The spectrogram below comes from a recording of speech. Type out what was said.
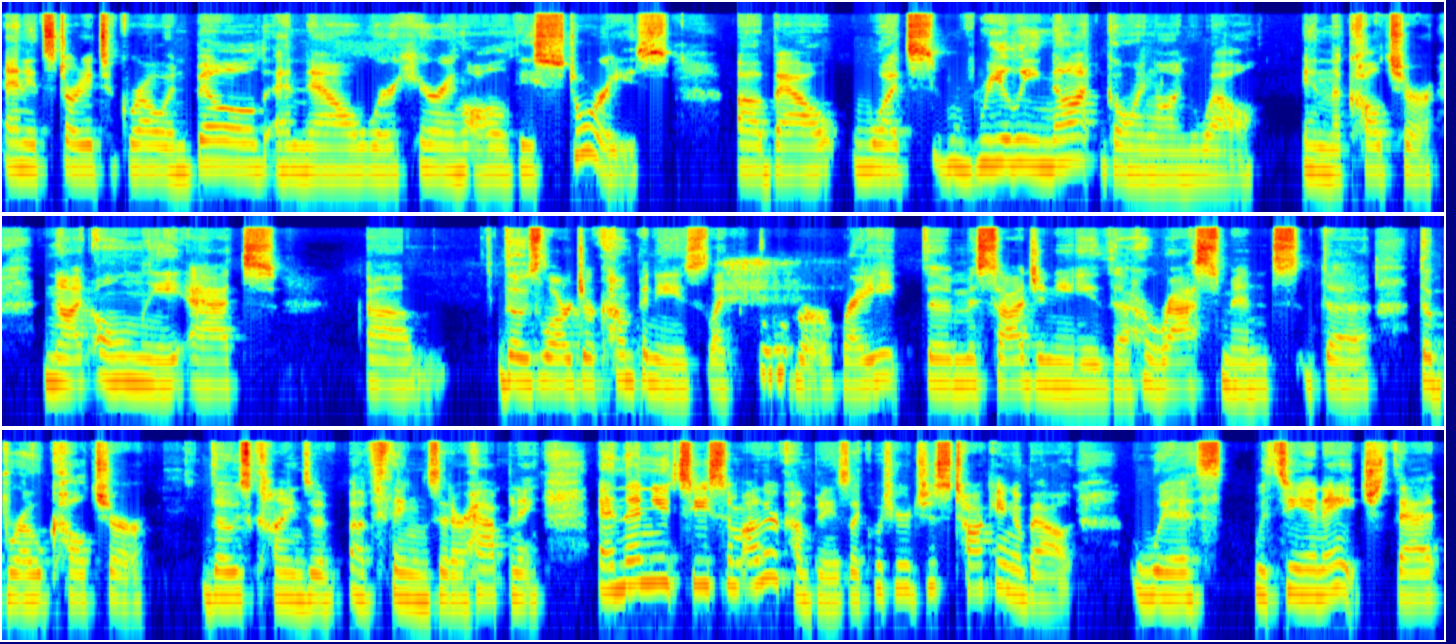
and it started to grow and build and now we're hearing all these stories about what's really not going on well in the culture, not only at um, those larger companies like Uber, right? The misogyny, the harassment, the the bro culture, those kinds of, of things that are happening. And then you see some other companies like what you're just talking about with with D&H that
